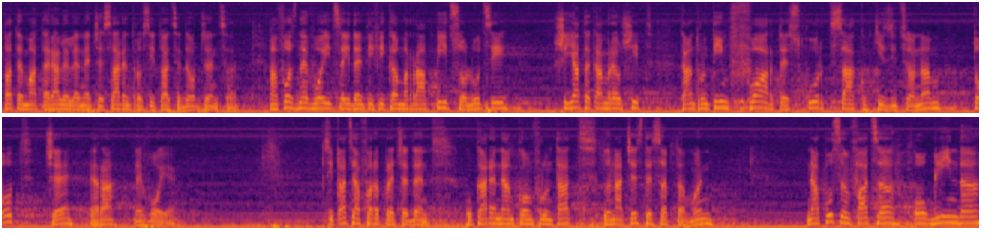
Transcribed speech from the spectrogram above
toate materialele necesare într-o situație de urgență. Am fost nevoit să identificăm rapid soluții și iată că am reușit ca într-un timp foarte scurt să achiziționăm tot ce era nevoie. Situația fără precedent cu care ne-am confruntat în aceste săptămâni ne-a pus în față o oglindă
